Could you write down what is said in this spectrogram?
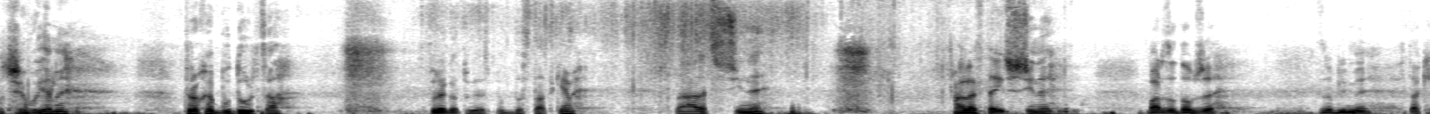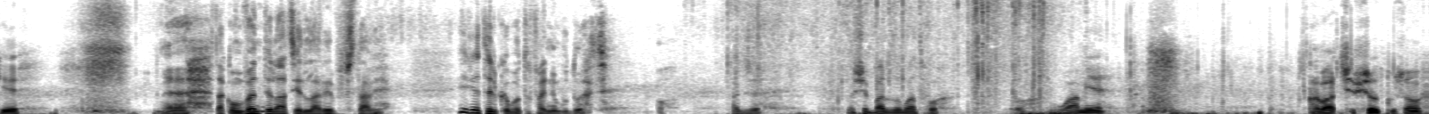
Potrzebujemy trochę budulca, którego tu jest pod dostatkiem. Stare trzciny, ale z tej trzciny bardzo dobrze zrobimy takie e, taką wentylację dla ryb w stawie. I nie tylko, bo to fajny budulec. O, także to się bardzo łatwo o, łamie. Zobaczcie, w środku są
